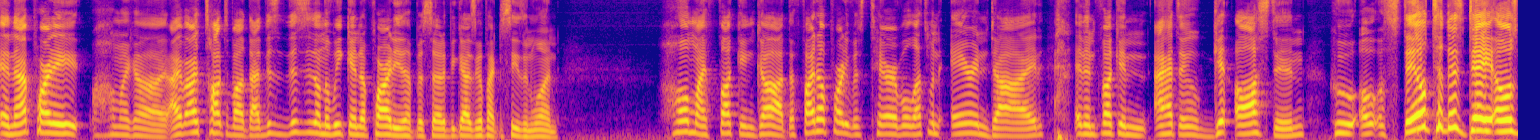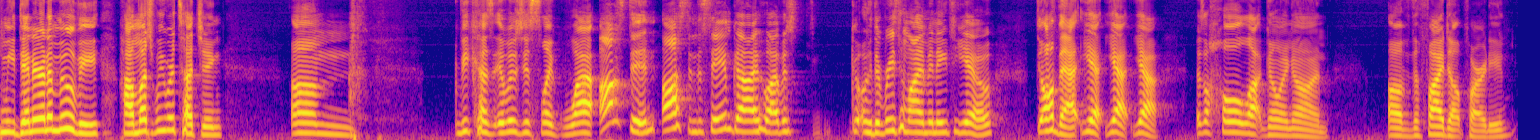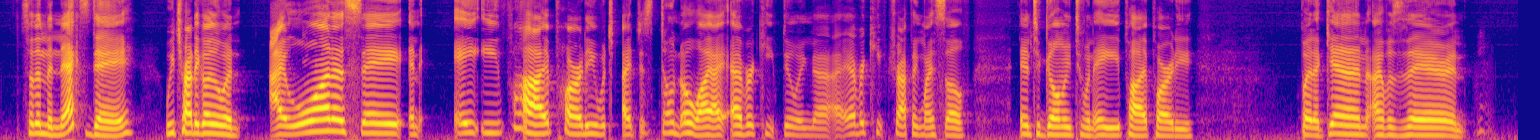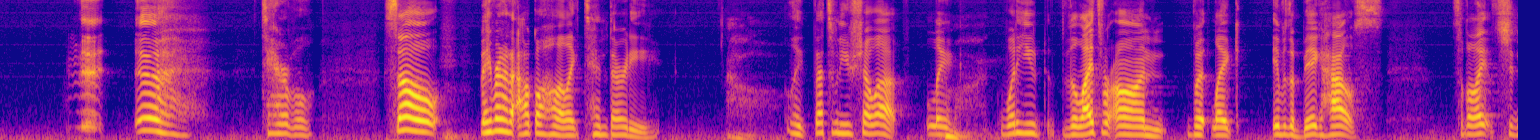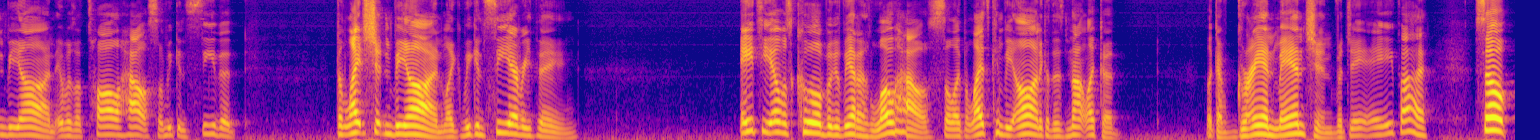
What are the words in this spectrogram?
and that party. Oh my god, I've, I talked about that. This this is on the weekend of parties episode. If you guys go back to season one. Oh my fucking god, the Phi Delt party was terrible. That's when Aaron died, and then fucking I had to get Austin, who oh, still to this day owes me dinner and a movie. How much we were touching, um, because it was just like wow, Austin, Austin, the same guy who I was, the reason why I'm in ATO, all that, yeah, yeah, yeah. There's a whole lot going on, of the Phi Delt party. So then the next day we tried to go to an I want to say an AE Pi party, which I just don't know why I ever keep doing that. I ever keep trapping myself into going to an AE Pi party. But again, I was there and uh, terrible. So they ran out of alcohol at like ten thirty. Like that's when you show up. Like, what do you? The lights were on, but like it was a big house, so the lights shouldn't be on. It was a tall house, so we can see the the light shouldn't be on. Like we can see everything. ATL was cool because we had a low house, so like the lights can be on because it's not like a like a grand mansion, but A Pi. So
